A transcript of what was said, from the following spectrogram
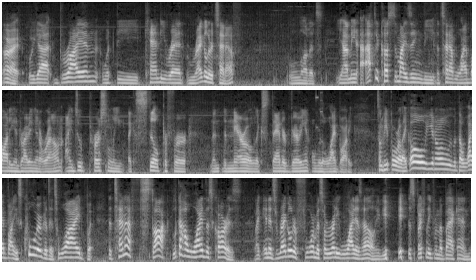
All right, we got Brian with the candy red regular 10F. Love it. Yeah, I mean, after customizing the the 10F wide body and driving it around, I do personally like still prefer the, the narrow like standard variant over the wide body. Some people were like, "Oh, you know, the wide body is cooler because it's wide," but the 10F stock, look at how wide this car is. Like in its regular form, it's already wide as hell, especially from the back end.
